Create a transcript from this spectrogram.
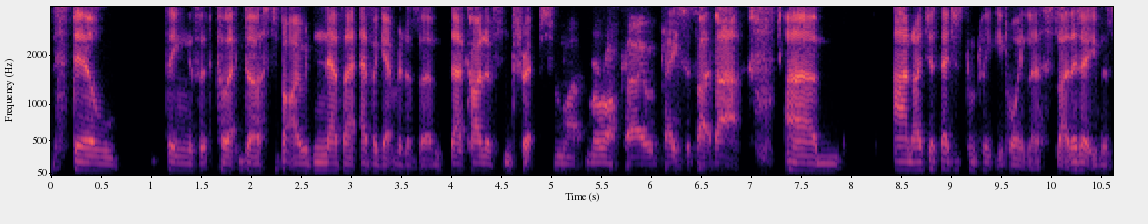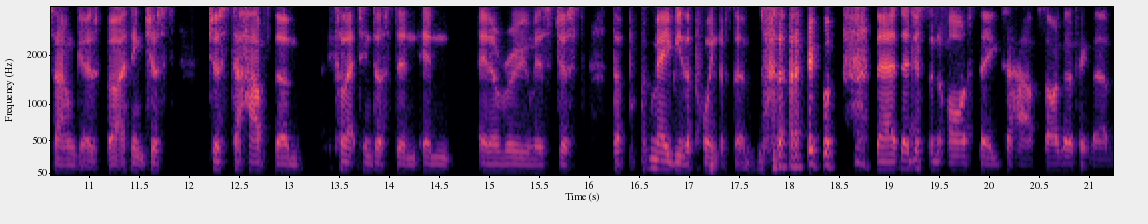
still things that collect dust, but I would never ever get rid of them. They're kind of from trips from like Morocco and places like that. Um, and I just they're just completely pointless. Like they don't even sound good. But I think just just to have them collecting dust in in in a room is just the maybe the point of them. So they're they're just an odd thing to have. So I'm gonna pick them.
